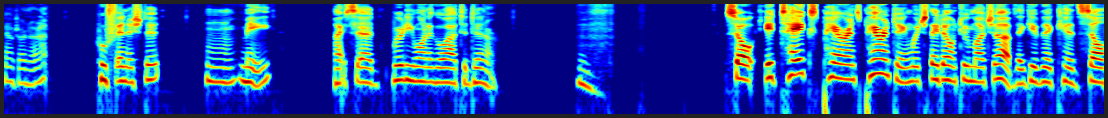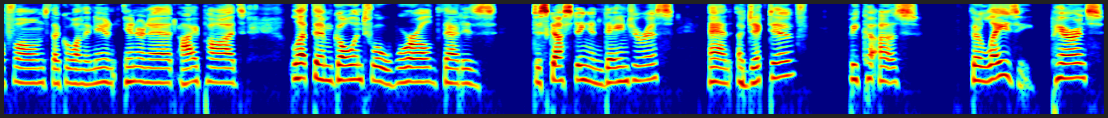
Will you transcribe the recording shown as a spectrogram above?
No, no, no, no. Who finished it? Mm, me. I said, where do you want to go out to dinner? Mm. So it takes parents parenting, which they don't do much of. They give their kids cell phones that go on the internet, iPods, let them go into a world that is disgusting and dangerous and addictive because they're lazy. Parents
